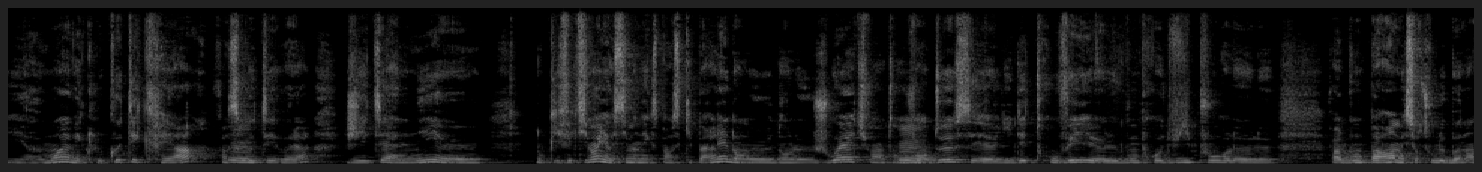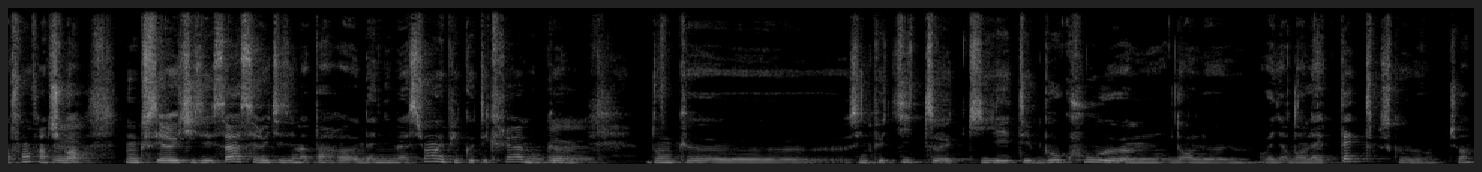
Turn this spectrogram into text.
Et moi, avec le côté créa, enfin ce mm. côté voilà, j'ai été amenée. Donc effectivement, il y a aussi mon expérience qui parlait dans le dans le jouet, tu vois, en tant que mm. vendeuse, c'est l'idée de trouver le bon produit pour le enfin le bon parent mais surtout le bon enfant enfin tu vois. Donc c'est réutiliser ça c'est réutiliser ma part euh, d'animation et puis côté créa. Donc euh, donc euh, c'est une petite qui était beaucoup dans le on va dire dans la tête parce que tu vois.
